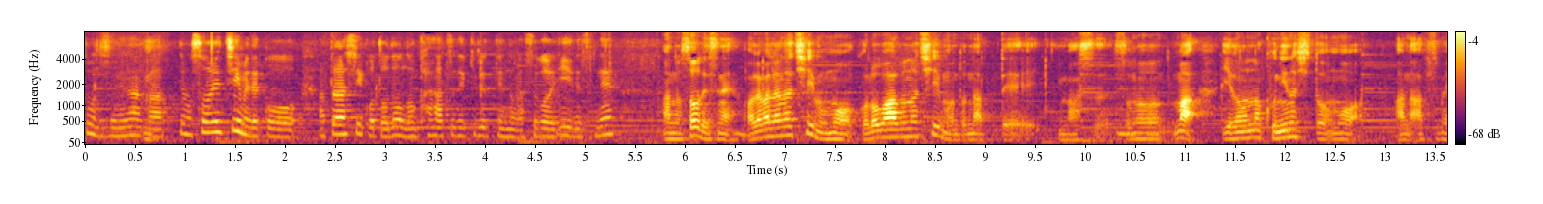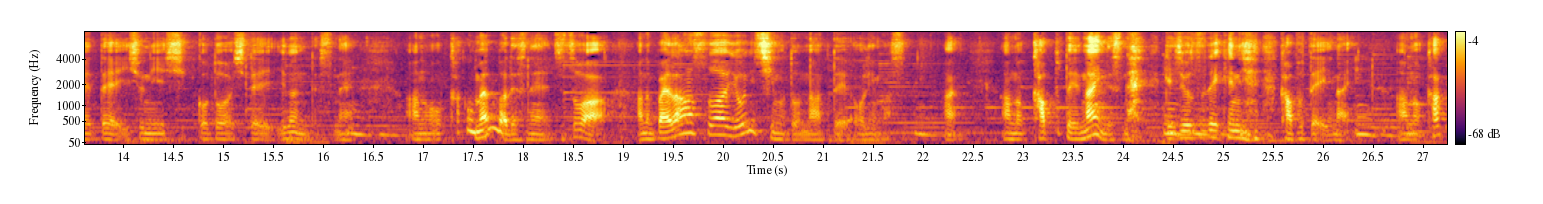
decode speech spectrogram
そうですね。なんか、うん、でもそういうチームでこう新しいことをどんどん開発できるっていうのがすごいいいですね。あのそうですね、我々のチームもグローバルのチームとなっています、そのまあ、いろんな国の人もあの集めて一緒に仕事をしているんですね、うんうん、あの各メンバーですね実はあのバランスは良いチームとなっております、うん、はいあのかぶっていないんですね。技術的にかぶっていない、あの各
